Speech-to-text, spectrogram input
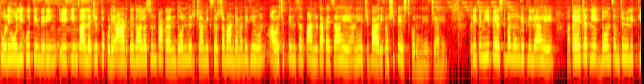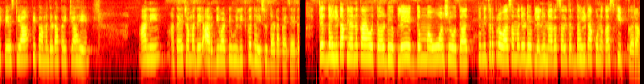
थोडी ओली कोथिंबीर एक इंच आल्याचे तुकडे आठ ते दहा लसूण पाकळ्या आणि दोन मिरच्या मिक्सरच्या भांड्यामध्ये घेऊन आवश्यकतेनुसार पाणी टाकायचं आहे आणि ह्याची बारीक अशी पेस्ट करून घ्यायची आहे. तर इथे मी ही पेस्ट बनवून घेतलेली आहे. आता ह्याच्यातली एक दोन चमचे होईल इतकी पेस्ट या पिठामध्ये टाकायची आहे. आणि आता याच्यामध्ये अर्धी वाटी होईल इतकं दहीसुद्धा टाकायचं आहे. तर दही टाकल्यानं काय होतं? ढेपले एकदम मऊ असे होतात. तुम्ही जर प्रवासामध्ये ढेपले नेणार असाल तर दही टाकू नका स्किप करा.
